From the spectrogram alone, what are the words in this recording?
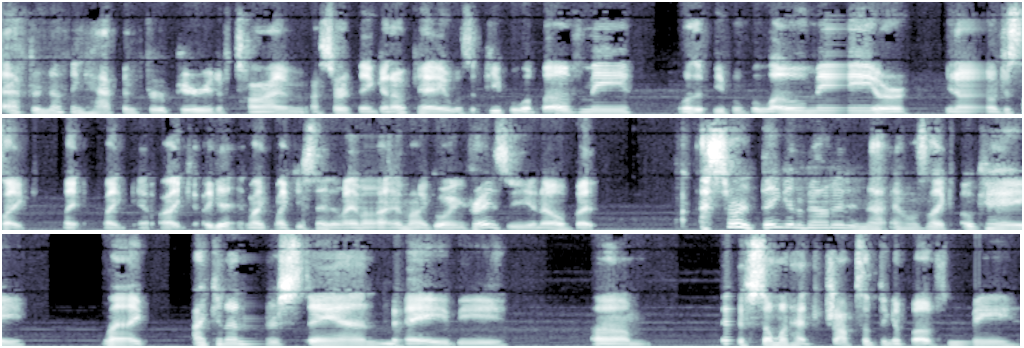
after nothing happened for a period of time, I started thinking, okay, was it people above me? Was it people below me? Or, you know, just like like like like again, like like you said, am I am I going crazy? You know, but I started thinking about it, and I, I was like, okay, like I can understand maybe um, if someone had dropped something above me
